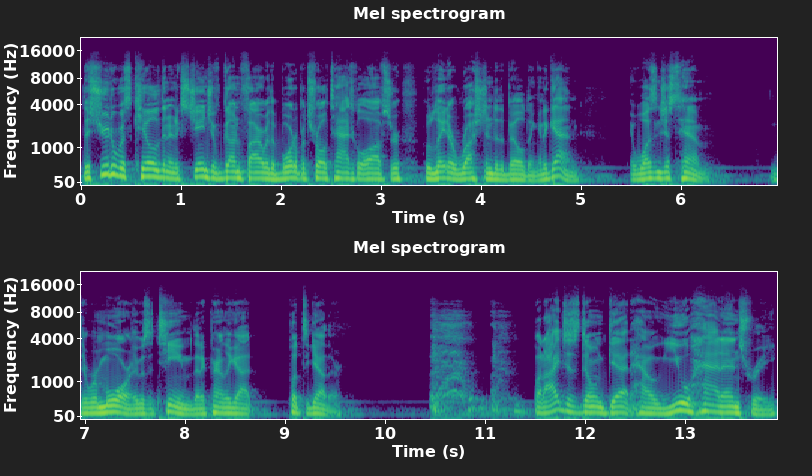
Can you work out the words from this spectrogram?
The shooter was killed in an exchange of gunfire with a border patrol tactical officer who later rushed into the building. And again, it wasn't just him. There were more. It was a team that apparently got put together but I just don't get how you had entry,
